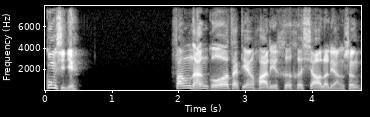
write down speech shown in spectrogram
恭喜您！”方南国在电话里呵呵笑了两声：“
